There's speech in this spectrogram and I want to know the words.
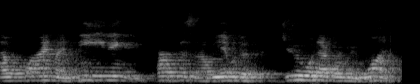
I will find my meaning and purpose and I'll be able to do whatever we want.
